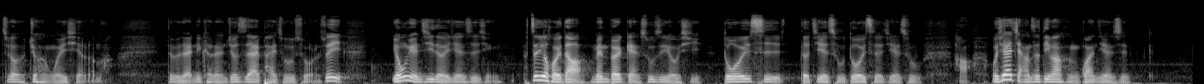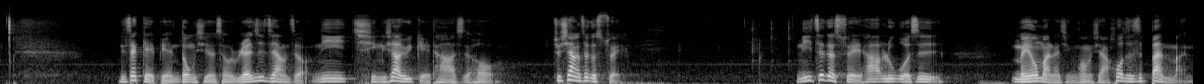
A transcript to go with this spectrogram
就就很危险了嘛。对不对？你可能就是在派出所了，所以永远记得一件事情，这又回到 member game 数字游戏，多一次的接触，多一次的接触。好，我现在讲这地方很关键是，你在给别人东西的时候，人是这样子哦，你倾向于给他的时候，就像这个水，你这个水它如果是没有满的情况下，或者是半满，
